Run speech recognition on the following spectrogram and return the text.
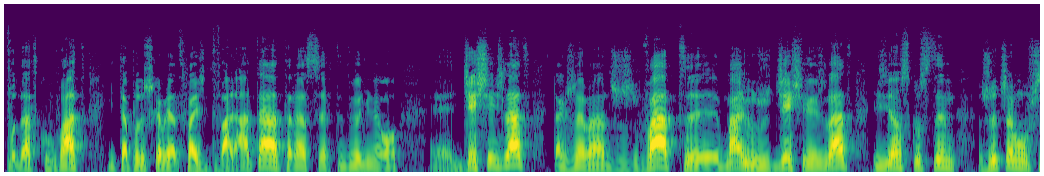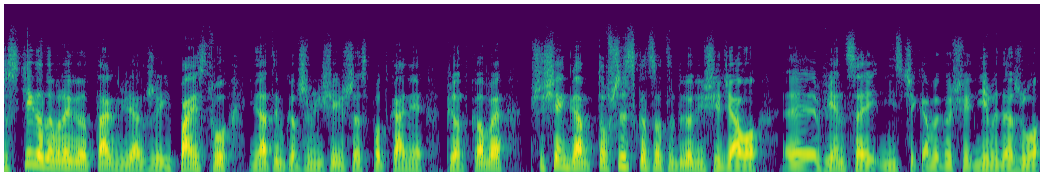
podatku VAT i ta podwyżka miała trwać 2 lata, teraz w tym tygodniu minęło e, 10 lat, także VAT y, ma już 10 lat i w związku z tym życzę mu wszystkiego dobrego, tak jakże i Państwu i na tym kończymy dzisiejsze spotkanie piątkowe. Przysięgam, to wszystko, co w tym tygodniu się działo, e, więcej nic ciekawego się nie wydarzyło.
